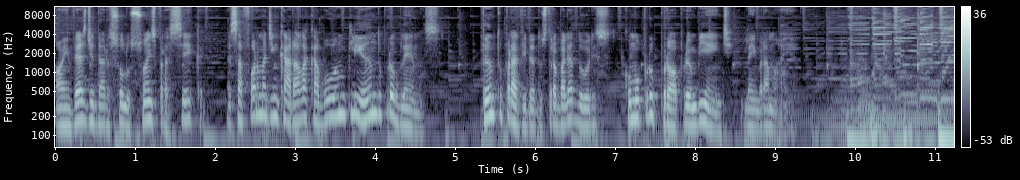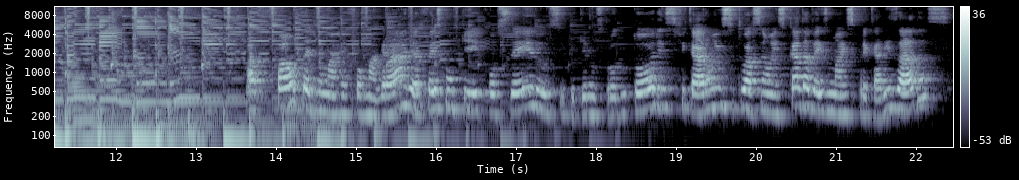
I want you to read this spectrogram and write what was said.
Ao invés de dar soluções para a seca, essa forma de encará-la acabou ampliando problemas, tanto para a vida dos trabalhadores como para o próprio ambiente, lembra Maia. A falta de uma reforma agrária fez com que poceiros e pequenos produtores ficaram em situações cada vez mais precarizadas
